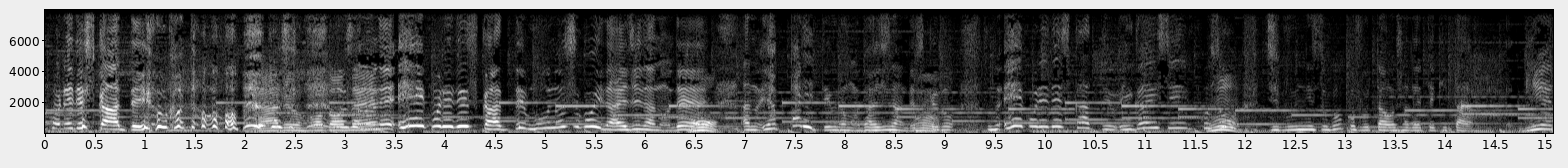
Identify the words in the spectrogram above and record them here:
ー、これですかっていうことも、なるほどね。ね、えー、これですかって、ものすごい大事なのであの、やっぱりっていうのも大事なんですけど、その、えー、これですかっていう意外性こそ、うん。自分にすごく蓋をされてきた。見え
